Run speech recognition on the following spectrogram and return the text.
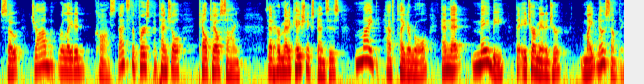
So, job related costs. That's the first potential telltale sign that her medication expenses might have played a role and that maybe the HR manager might know something.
